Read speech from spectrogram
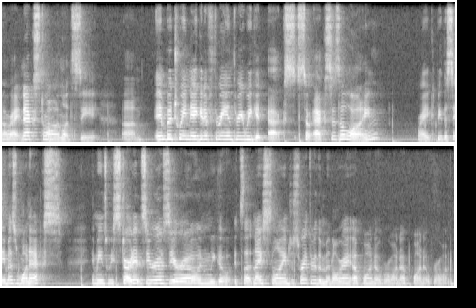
All right, next one, let's see. Um, in between negative 3 and 3, we get x. So x is a line, right? It could be the same as 1x. It means we start at 0, 0, and we go, it's that nice line just right through the middle, right? Up 1 over 1, up 1 over 1.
